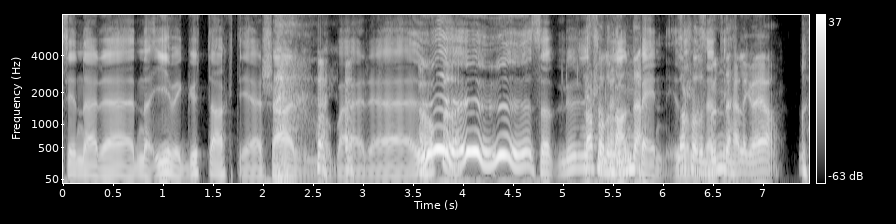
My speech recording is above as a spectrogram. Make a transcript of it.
sin der uh, naive, gutteaktige skjerm og bare uh, Jeg håper uh, uh, Så lurer litt Lars sånn langbein Lars hadde vunnet hele greia. Jeg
